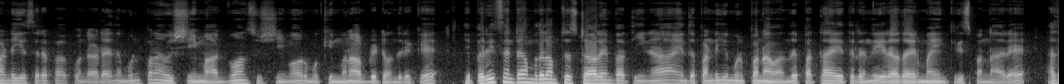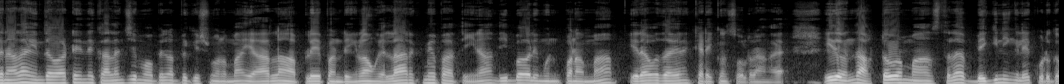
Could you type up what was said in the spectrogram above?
பண்டிகை சிறப்பாக கொண்டாட இந்த முன்பண விஷயமா அட்வான்ஸ் விஷயமா ஒரு முக்கியமான அப்டேட் வந்திருக்கு. இப்போ ரீசெண்டாக முதலமைச்சர் ஸ்டாலின் பார்த்தீங்கன்னா இந்த பண்டிகை முன்பணம் வந்து பத்தாயிரத்துலேருந்து இருபதாயிரமா இன்க்ரீஸ் பண்ணார். அதனால் இந்த வாட்டி இந்த கலஞ்சி மொபைல் அப்ளிகேஷன் மூலமாக யாரெல்லாம் அப்ளை பண்ணுறீங்களோ அவங்க எல்லாருக்குமே பார்த்தீங்கன்னா தீபாவளி முன்பணமாக இருபதாயிரம் கிடைக்கும் சொல்கிறாங்க இது வந்து அக்டோபர் மாதத்தில் பிகினிங்லேயே கொடுக்க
